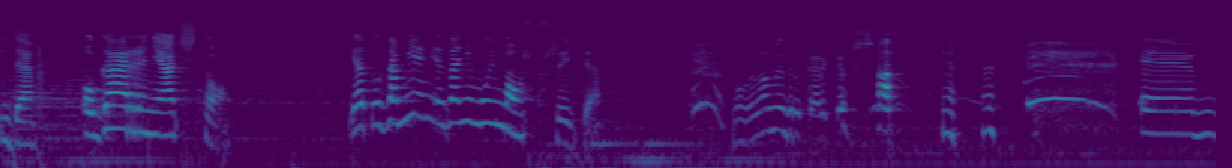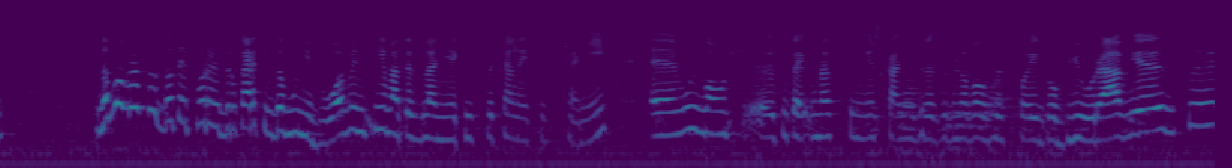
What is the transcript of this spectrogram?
idę ogarniać to. Ja to zamienię, zanim mój mąż przyjdzie, bo my mamy drukarkę w szafie. No po prostu do tej pory drukarki w domu nie było, więc nie ma też dla niej jakiejś specjalnej przestrzeni. E, mój mąż e, tutaj u nas w tym mieszkaniu zrezygnował ze swojego biura, więc e,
